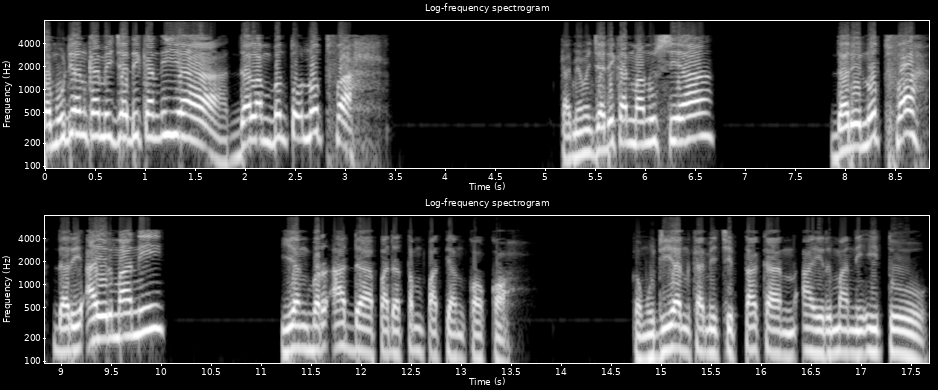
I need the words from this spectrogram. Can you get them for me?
Kemudian kami jadikan ia dalam bentuk nutfah. Kami menjadikan manusia dari nutfah, dari air mani yang berada pada tempat yang kokoh. Kemudian kami ciptakan air mani itu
